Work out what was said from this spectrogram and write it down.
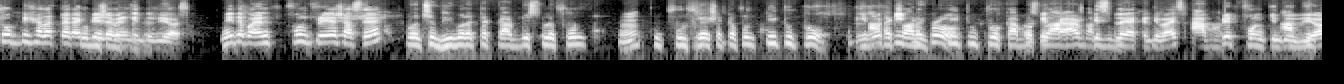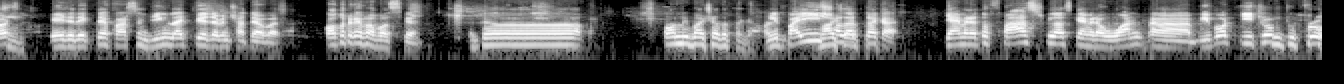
চব্বিশ হাজার টাকায় পেয়ে যাবেন কিন্তু ভিউয়ার্স নিতে পারেন ফুল ফ্রেশ আছে। হচ্ছে ভিভোর একটা কার্ভ ডিসপ্লে ফোন খুব ফুল ফ্রেশ একটা phone T two Pro Vivo T2 Pro। T two Pro curve display curve display একটা ডিভাইস আপডেট ফোন কিন্তু ভিউয়ার্স এই যে দেখতে পারছেন রিং লাইট পেয়ে যাবেন সাথে আবার। কত টাকায় পাবো আজকে? এটা অনলি বাইশ হাজার টাকা। অনলি বাইশ হাজার টাকা। ক্যামেরা তো first class camera one Vivo T two T2 Pro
